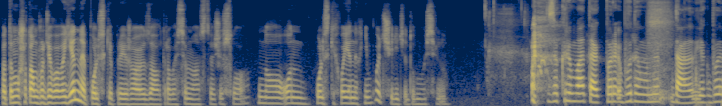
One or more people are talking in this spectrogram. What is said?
Потому что там вроде военные польские приезжают завтра, 18 число. Но он польских военных не будет щадить, я думаю, сильно. Зокрема, так, будемо не да, якби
